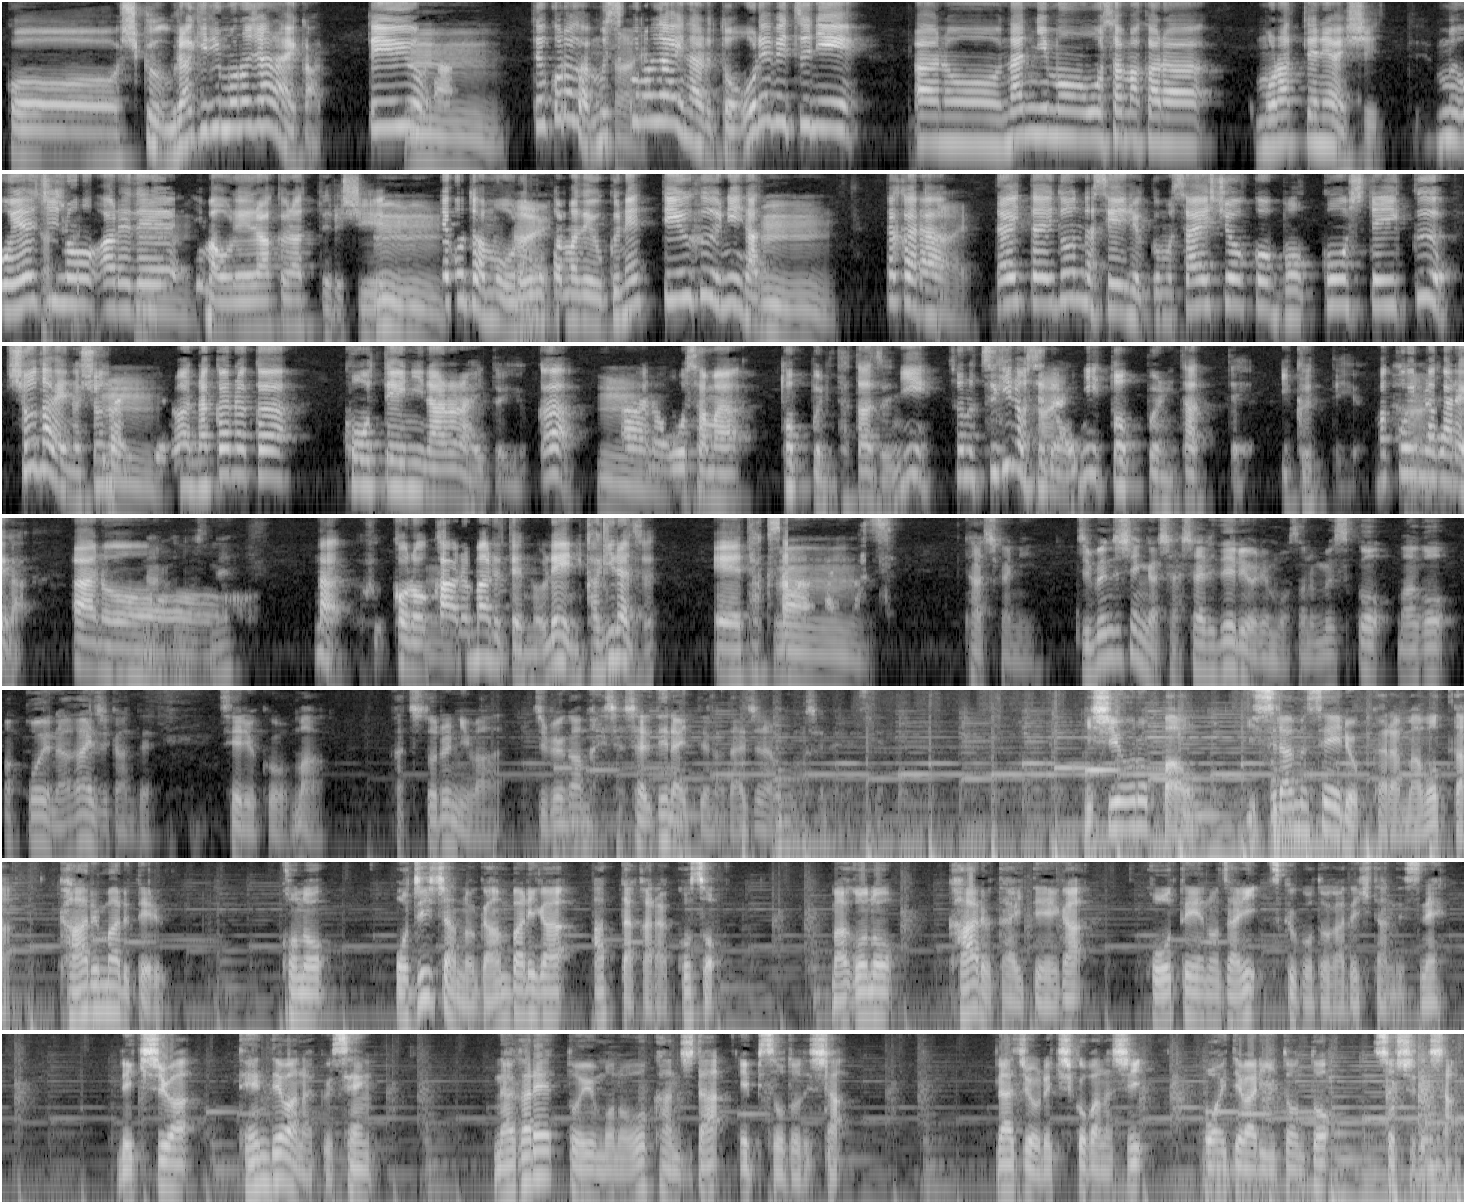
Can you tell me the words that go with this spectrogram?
こう、主君裏切り者じゃないかっていうような、んところが息子の代になると、俺別に、あの、何にも王様からもらってないし、もう親父のあれで今俺偉くなってるし、うんうん。ってことはもう俺王様でよくねっていう風になって、うんうん。だから、はい。大体どんな勢力も最初こう勃興していく初代の初代っていうのはなかなか皇帝にならないというか、うん。あの王様トップに立たずに、その次の世代にトップに立っていくっていう、まあこういう流れが、あのーね。まあ、このカール・マルテンの例に限らず、えーたくさんあります。確かに。自分自身がしゃしゃり出るよりも、その息子、孫、まあ、こういう長い時間で勢力を、まあ、勝ち取るには、自分があんまりしゃしゃり出ないっていうのは大事なのかもしれないですね。西ヨーロッパをイスラム勢力から守ったカール・マルテル。このおじいちゃんの頑張りがあったからこそ、孫のカール大帝が皇帝の座につくことができたんですね。歴史は点ではなく線。流れというものを感じたエピソードでした。ラジオ歴史小話、お相手はリートンとソッシュでした。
